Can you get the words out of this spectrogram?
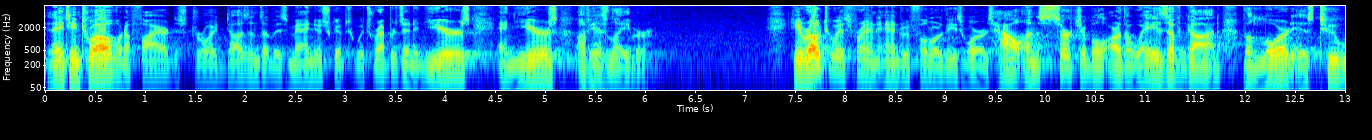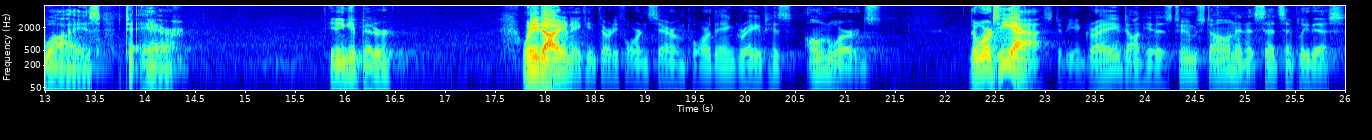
In 1812, when a fire destroyed dozens of his manuscripts, which represented years and years of his labor, He wrote to his friend Andrew Fuller these words How unsearchable are the ways of God! The Lord is too wise to err. He didn't get bitter. When he died in 1834 in Serampore, they engraved his own words, the words he asked to be engraved on his tombstone, and it said simply this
